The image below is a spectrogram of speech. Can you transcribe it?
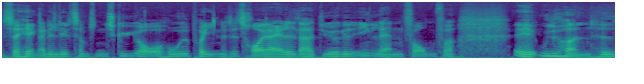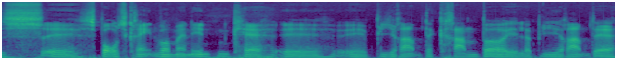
så hænger det lidt som sådan en sky over hovedet på en, og det tror jeg alle, der har dyrket en eller anden form for øh, udholdenhedssportsgren, øh, hvor man enten kan øh, øh, blive ramt af kramper, eller blive ramt af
